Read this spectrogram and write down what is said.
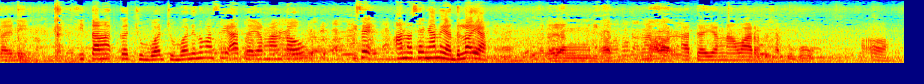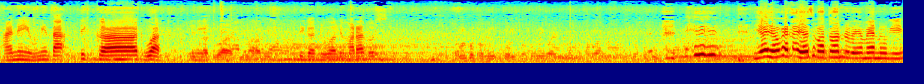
nah ini. Kita ke Jumbuan. Jumbuan itu masih ada yang mantau. Si anak saingan ya delok ya. Ada yang lihat nawar. Ada yang nawar. Besar jumbo. Oh nah ini minta tiga dua. Ini tiga dua lima ratus. iya ya kan ya sepatuan ya menu ki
